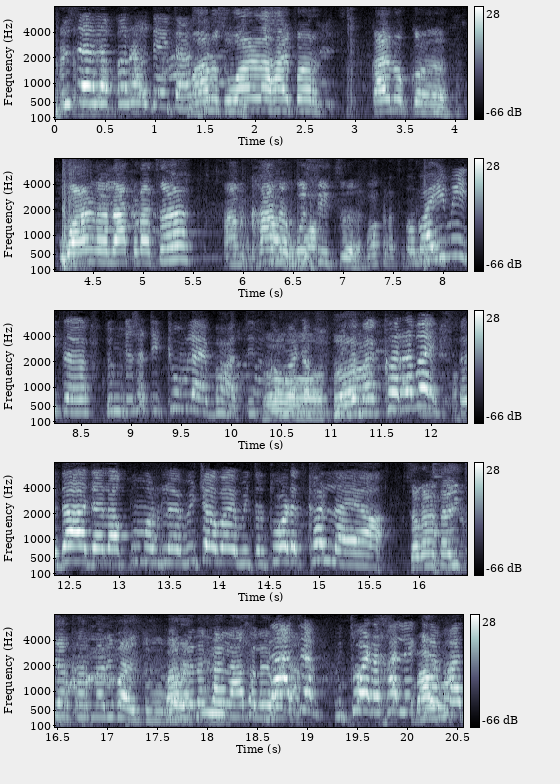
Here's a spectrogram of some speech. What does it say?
दुसऱ्याला पण राहू द्यायचं असं. माणूस वाळला हाय पर. काय नको वाळणं लाकडाचं आणि खाणं ओ बाई मी तर तुमच्यासाठी ठेवलाय भात. इतकं हो, माझ्या तर? मी तर बाई खरं बाई तर दादाला कुमारला विचार बाई मी तर थोडंच खाल्लाय. या. सगळ्याचा विचार करणारी बाई तू बावड्यानं घरातली. खायला असं लय. दादा मी थोडं खाल्ले भात.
